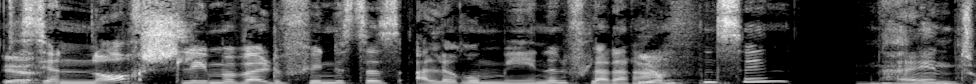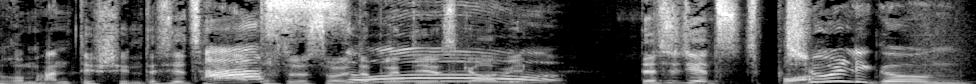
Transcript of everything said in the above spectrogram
Ja. Das ist ja noch schlimmer, weil du findest, dass alle Rumänen Fladeranten sind? Nein, so romantisch sind. Das ist jetzt hart, Ach dass du das so, so. interpretierst, Gabi. Das ist jetzt, boah. Entschuldigung.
